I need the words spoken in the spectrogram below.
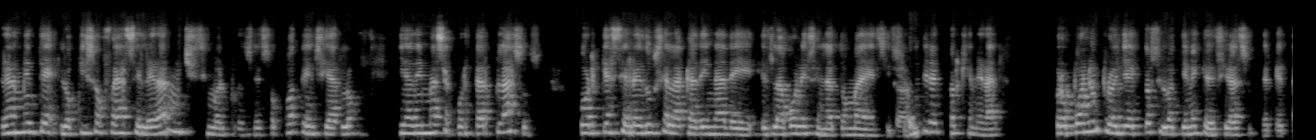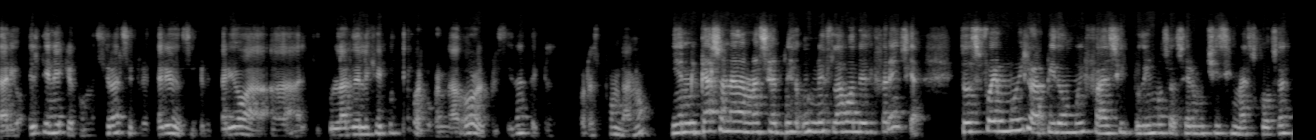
realmente lo que hizo fue acelerar muchísimo el proceso, potenciarlo y además acortar plazos porque se reduce la cadena de eslabones en la toma de decisión. Un director general propone un proyecto, se lo tiene que decir al subsecretario. Él tiene que convencer al secretario, del secretario al titular del Ejecutivo, al gobernador, al presidente, que le corresponda, ¿no? Y en mi caso nada más un eslabón de diferencia. Entonces fue muy rápido, muy fácil, pudimos hacer muchísimas cosas.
